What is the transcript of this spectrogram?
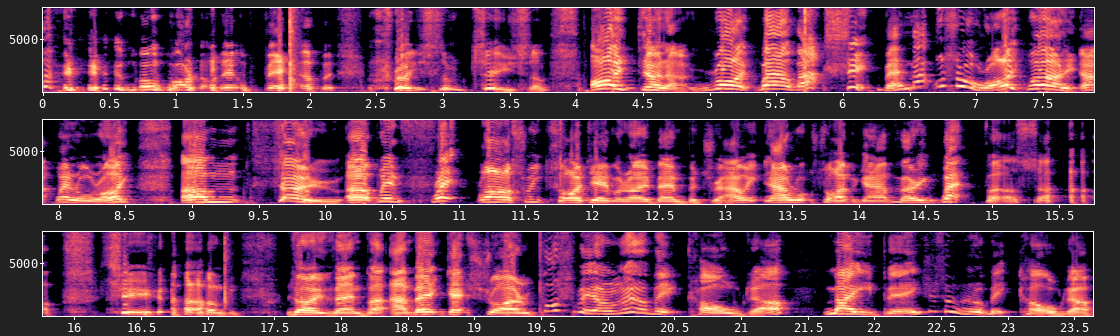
want a little bit of a gruesome twosome. I don't know. Right, well, that's it, Ben. That was all right, weren't it? That went all right. Um, so, uh, we've flipped last week's idea of a November drought. It now looks like we're going to have a very wet first to um, November, and then it gets drier and possibly a little bit colder maybe just a little bit colder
